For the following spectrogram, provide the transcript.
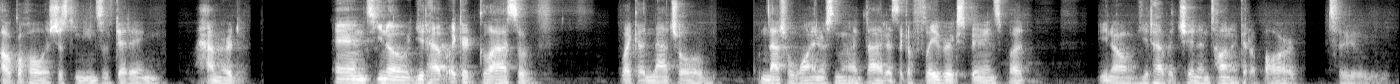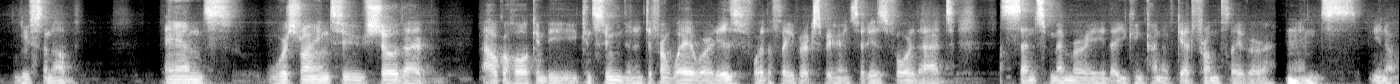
alcohol as just a means of getting hammered. And, you know, you'd have like a glass of like a natural natural wine or something like that as like a flavor experience, but you know, you'd have a gin and tonic at a bar to loosen up. And we're trying to show that alcohol can be consumed in a different way where it is for the flavor experience. It is for that sense memory that you can kind of get from flavor mm-hmm. and you know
